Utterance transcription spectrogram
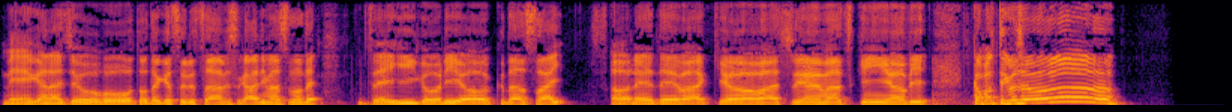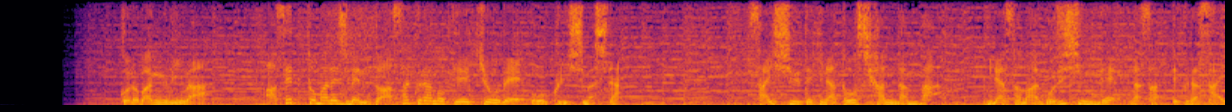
銘柄情報をお届けするサービスがありますので、ぜひご利用ください。それでは今日は週末金曜日、頑張っていきましょうこの番組は、アセットマネジメント朝倉の提供でお送りしました。最終的な投資判断は皆様ご自身でなさってください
